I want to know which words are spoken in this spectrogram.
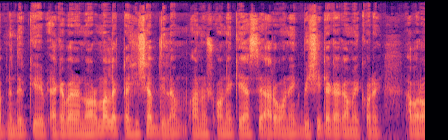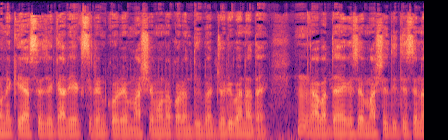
আপনাদেরকে একেবারে নর্মাল একটা হিসাব দিলাম। মানুষ অনেকে আছে আরও অনেক বেশি টাকা কামাই করে। আবার অনেকে আছে যে গাড়ি অ্যাক্সিডেন্ট করে, মাসে মনে করেন দুইবার জরিমানা দেয়। হুম, আবার দেখা গেছে মাসে দিতেছে না,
